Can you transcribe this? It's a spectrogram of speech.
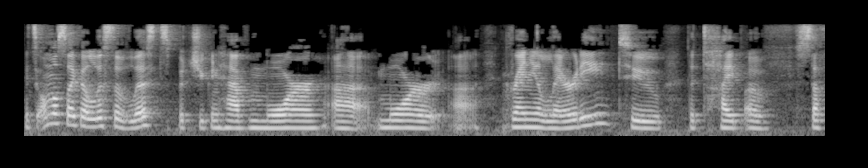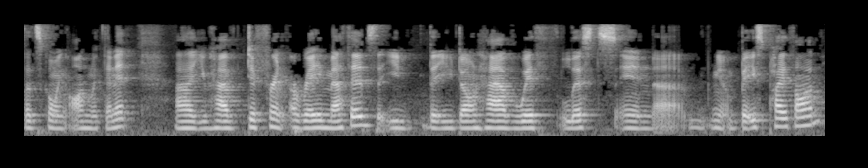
it's almost like a list of lists, but you can have more uh, more granularity to the type of stuff that's going on within it. Uh, you have different array methods that you that you don't have with lists in uh, you know base Python.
